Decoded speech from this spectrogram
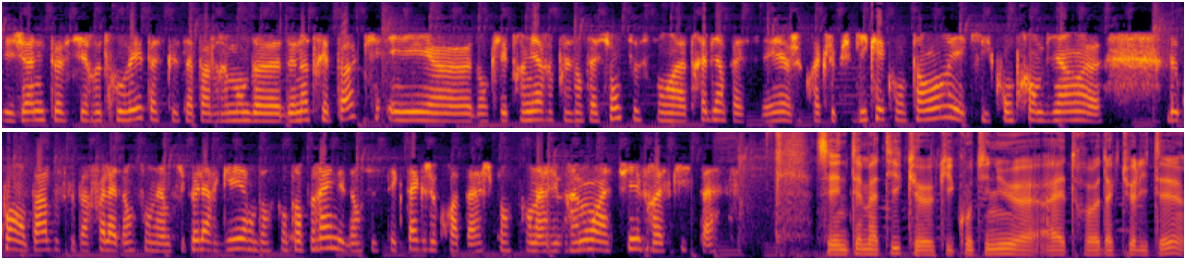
les jeunes peuvent s'y retrouver parce que ça parle vraiment de, de notre époque. Et euh, donc les premières représentations se sont euh, très bien passées. Je crois que le public est content et qu'il comprend bien euh, de quoi on parle parce que parfois la danse on est un petit peu largué en danse contemporaine et dans ce spectacle je crois pas. Je pense qu'on arrive vraiment à suivre ce qui se passe. C'est une thématique euh, qui continue à à être d'actualité.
